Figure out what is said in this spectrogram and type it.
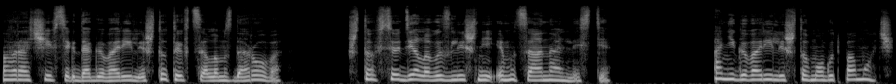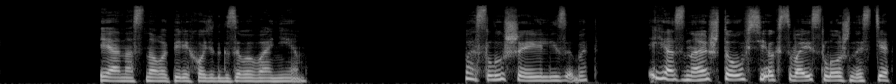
Врачи всегда говорили, что ты в целом здорова, что все дело в излишней эмоциональности. Они говорили, что могут помочь. И она снова переходит к завываниям. Послушай, Элизабет, я знаю, что у всех свои сложности,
